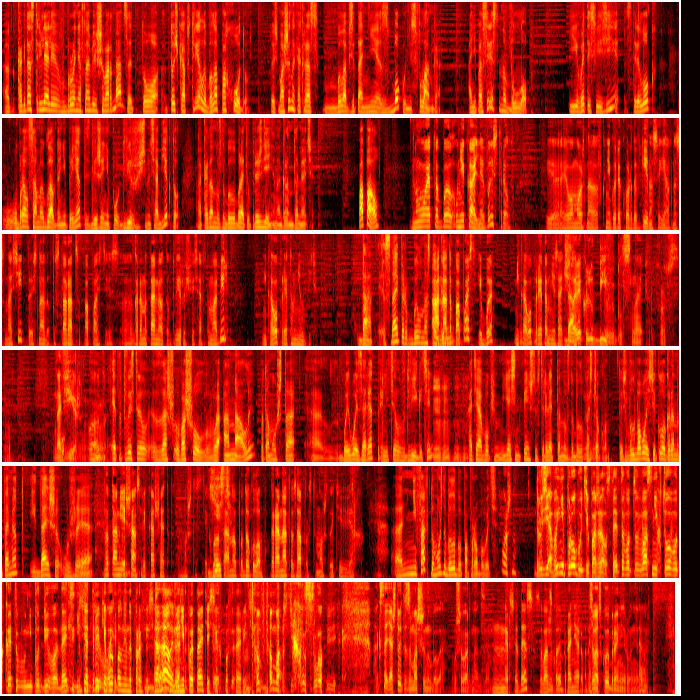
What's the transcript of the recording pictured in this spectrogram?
А Когда стреляли в бронеавтомобиль Шеварднадзе, то точка обстрела была по ходу. То есть машина как раз была взята не сбоку, не с фланга, а непосредственно в лоб. И в этой связи стрелок убрал самую главную неприятность движения по движущемуся объекту, а когда нужно было брать упреждение на гранатомете. Попал. Ну, это был уникальный выстрел. Э, его можно в книгу рекордов Гиннесса явно заносить. То есть надо постараться попасть из э, гранатомета в движущийся автомобиль, никого при этом не убить. Да, э, снайпер был А, настолько... надо попасть, и Б, никого при этом не зачем. Человеколюбивый был снайпер просто. Наверное. Он- Этот выстрел заш- вошел в аналы, потому что э, боевой заряд прилетел в двигатель. Мгм, мгм. Хотя, в общем, ясен пень, что стрелять-то нужно было Ну по да. стеклам. То есть в лобовое стекло гранатомет, и дальше уже Но там есть шанс рикошета, потому что стекло Есть. оно под углом. Граната запросто может уйти вверх. э, не факт, но можно было бы попробовать. Можно. Друзья, вы не пробуйте, пожалуйста. Это вот вас никто вот к этому не подбивает. На это не Все трюки подбивает. выполнены профессионалами, Да, да, не пытайтесь Да, их да, повторить. да, В домашних условиях. А, кстати, а что это за машина была у Шеварнадзе? Мерседес, заводской, Мгм. бронированный. Заводское бронирование. Да. да?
